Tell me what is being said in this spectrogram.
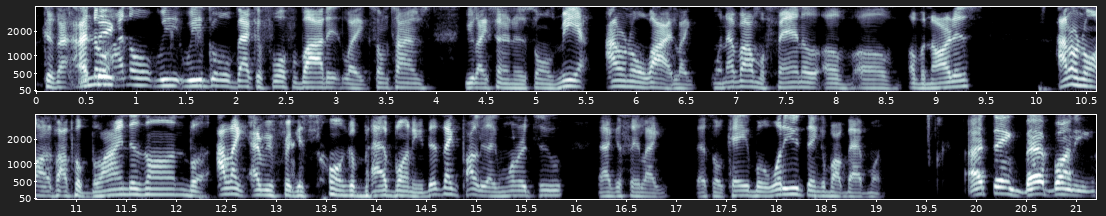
Because I, I I know think- I know we we go back and forth about it. Like sometimes you like certain of the songs. Me, I don't know why. Like whenever I'm a fan of of of, of an artist, I don't know if I put blinders on, but I like every freaking song of Bad Bunny. There's like probably like one or two that I can say like that's okay. But what do you think about Bad Bunny? I think Bad Bunny,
